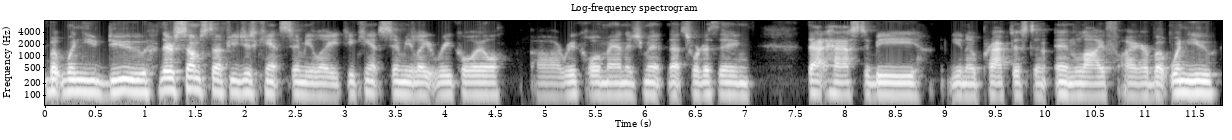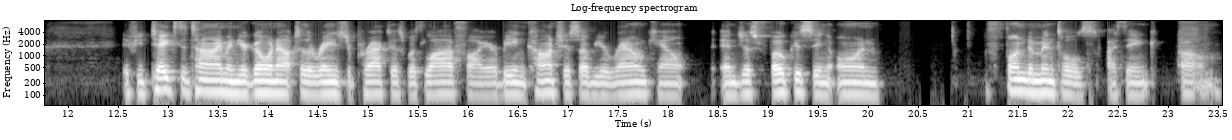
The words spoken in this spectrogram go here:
But when you do, there's some stuff you just can't simulate. You can't simulate recoil, uh, recoil management, that sort of thing. That has to be you know practiced in, in live fire. But when you if you take the time and you're going out to the range to practice with live fire, being conscious of your round count and just focusing on fundamentals, I think, um,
